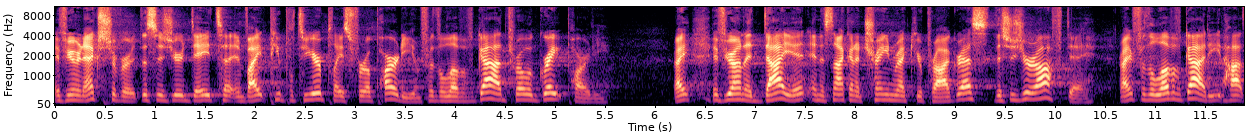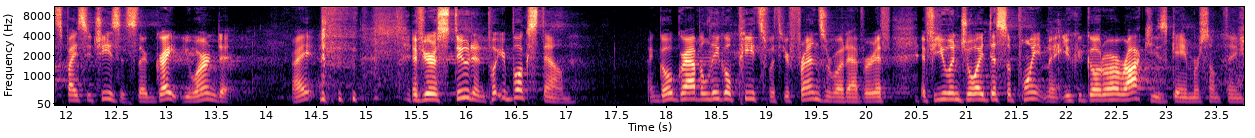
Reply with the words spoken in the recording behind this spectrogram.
If you're an extrovert, this is your day to invite people to your place for a party and for the love of God, throw a great party right? If you're on a diet and it's not going to train wreck your progress, this is your off day, right? For the love of God, eat hot, spicy cheeses. They're great. You earned it, right? if you're a student, put your books down. And go grab a legal pizza with your friends or whatever. If, if you enjoy disappointment, you could go to a Rockies game or something.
